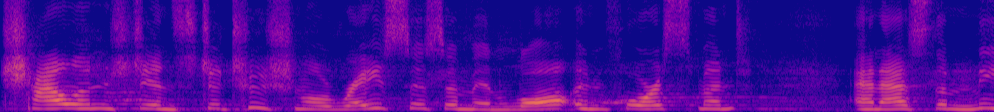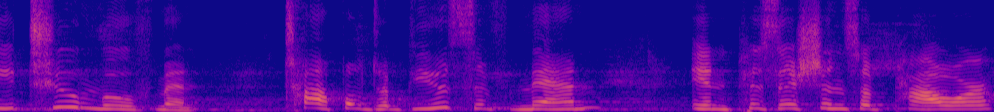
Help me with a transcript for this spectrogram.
challenged institutional racism in law enforcement, and as the Me Too movement toppled abusive men in positions of power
